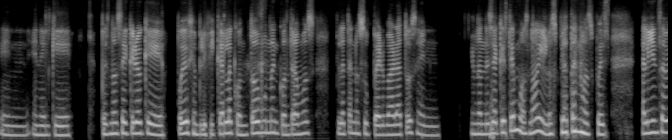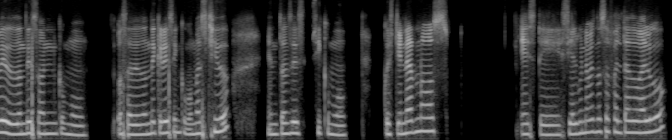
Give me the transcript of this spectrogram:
en, en el que pues no sé, creo que puedo ejemplificarla con todo el mundo encontramos plátanos súper baratos en, en donde sea que estemos, ¿no? Y los plátanos, pues, alguien sabe de dónde son como, o sea, de dónde crecen como más chido. Entonces, sí, como cuestionarnos, este, si alguna vez nos ha faltado algo,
